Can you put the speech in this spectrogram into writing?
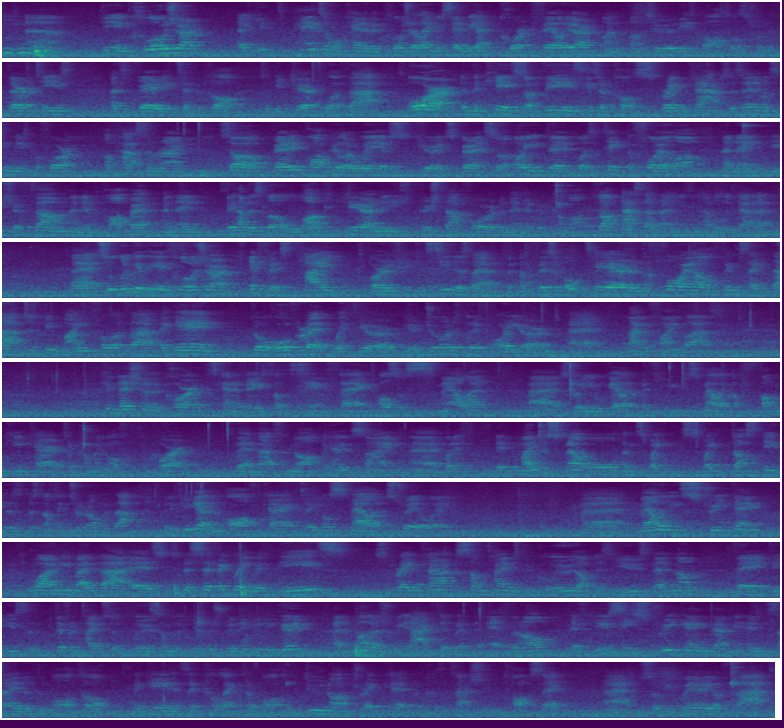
Um, the enclosure, it depends on what kind of enclosure. Like we said, we had cork failure on, on two of these bottles from the 30s. That's very typical, so be careful of that. Or in the case of these, these are called spring caps. Has anyone seen these before? I'll pass them around. So very popular way of securing spirits. So all you did was take the foil off and then use your thumb and then pop it and then they have this little lug here and then you just push that forward and then it would come off. So I'll pass that around, you can have a look at it. Uh, so look at the enclosure, if it's tight, or if you can see there's like a, a visible tear in the foil, things like that, just be mindful of that. Again, go over it with your, your jeweler's loupe or your uh, magnifying glass. Condition of the cork is kind of based on the same thing. Also smell it. Uh, so you'll get like, if you smell like a funky character coming off of the cork, then that's not a good sign. Uh, but if it might just smell old and slight, slight dusty, there's, there's nothing too wrong with that. But if you get an off character, you'll smell it straight away. Uh, streaking, what I mean by that is specifically with these spray caps, sometimes the glue that was used in them, they, they used different types of glue. Some of the glue was really, really good, and others reacted with the ethanol. If you see streaking down the inside of the bottle, again, it's a collector bottle. Do not drink it because it's actually toxic. Uh, so be wary of that.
